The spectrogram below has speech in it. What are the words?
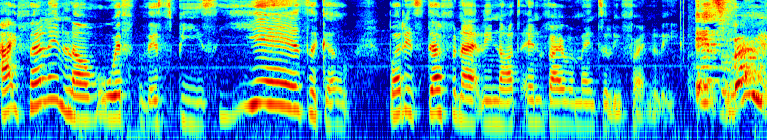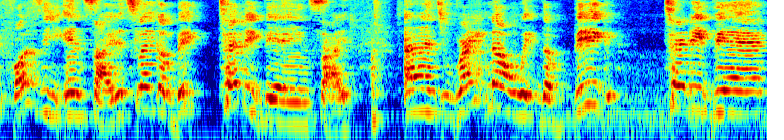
I fell in love with this piece years ago but it's definitely not environmentally friendly. It's very fuzzy inside. It's like a big teddy bear inside. And right now with the big teddy bear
